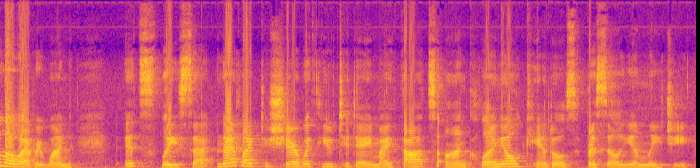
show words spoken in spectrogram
Hello everyone, it's Lisa and I'd like to share with you today my thoughts on Colonial Candles Brazilian Lychee.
